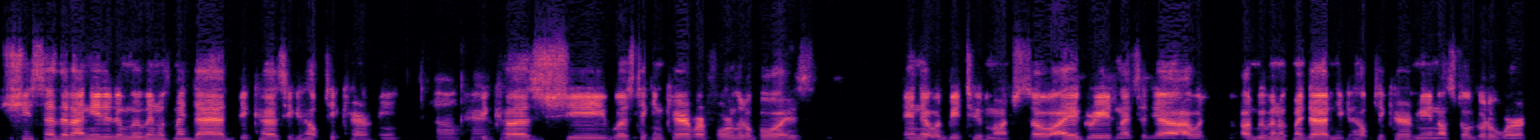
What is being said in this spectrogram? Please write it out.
She said that i needed to move in with my dad because he could help take care of me Okay. because she was taking care of our four little boys and it would be too much. So I agreed and I said, yeah, I would I would move in with my dad and he could help take care of me and I'll still go to work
